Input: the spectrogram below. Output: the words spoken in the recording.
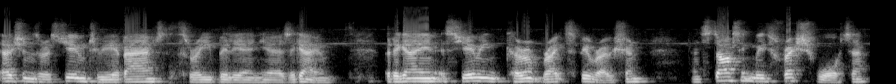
Oceans are assumed to be about 3 billion years ago. But again, assuming current rates of erosion and starting with fresh water,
